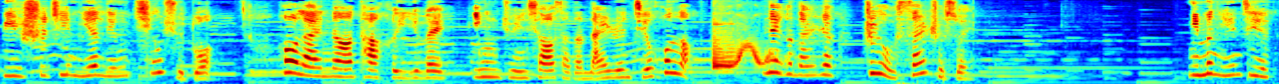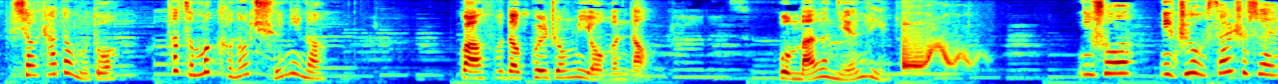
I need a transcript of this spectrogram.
比实际年龄轻许多。后来呢，她和一位英俊潇洒的男人结婚了，那个男人只有三十岁。你们年纪相差那么多，他怎么可能娶你呢？寡妇的闺中密友问道：“我瞒了年龄，你说你只有三十岁？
